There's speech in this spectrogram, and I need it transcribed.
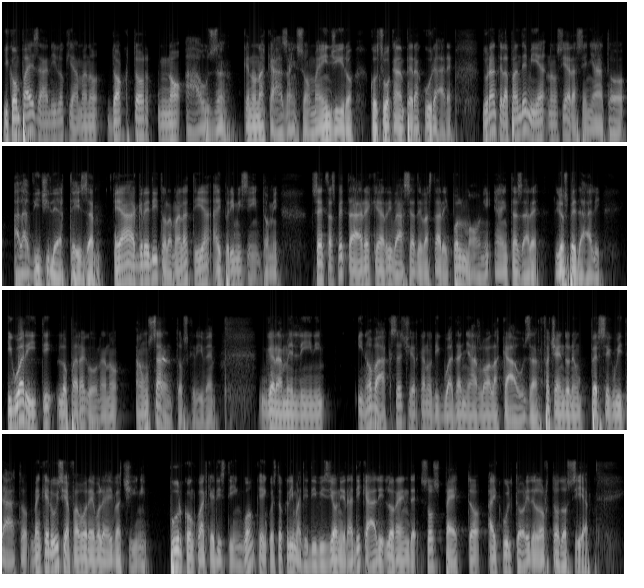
I compaesani lo chiamano Doctor No House, che non ha casa, insomma, è in giro col suo camper a curare. Durante la pandemia non si è rassegnato alla vigile attesa e ha aggredito la malattia ai primi sintomi, senza aspettare che arrivasse a devastare i polmoni e a intasare gli ospedali. I guariti lo paragonano a un santo, scrive. Gramellini. I Novax cercano di guadagnarlo alla causa, facendone un perseguitato, benché lui sia favorevole ai vaccini, pur con qualche distinguo che in questo clima di divisioni radicali lo rende sospetto ai cultori dell'ortodossia.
